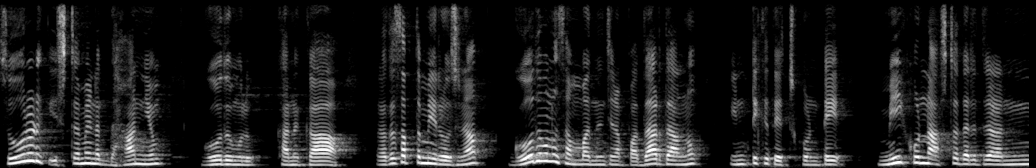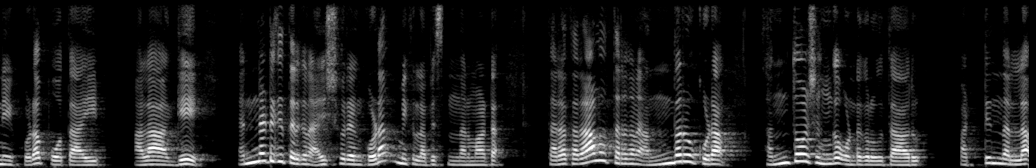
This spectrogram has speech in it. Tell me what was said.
సూర్యుడికి ఇష్టమైన ధాన్యం గోధుమలు. కనుక రథసప్తమి రోజున గోధుమలకు సంబంధించిన పదార్థాలను ఇంటికి తెచ్చుకుంటే మీకున్న అష్టదరిద్రాలన్నీ కూడా పోతాయి. అలాగే ఎన్నటికీ తిరగని ఐశ్వర్యం కూడా మీకు లభిస్తుందన్నమాట. తరతరాలు తరగని అందరూ కూడా సంతోషంగా ఉండగలుగుతారు. పట్టిందల్లా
